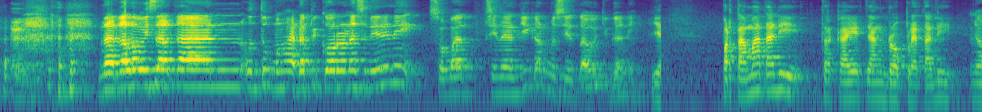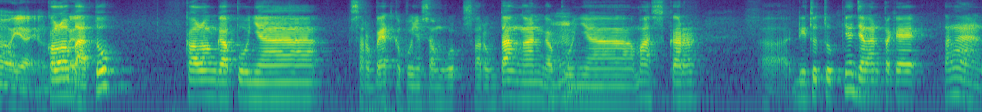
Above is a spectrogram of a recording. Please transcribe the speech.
nah, kalau misalkan untuk menghadapi corona sendiri nih, sobat sinergi kan mesti tahu juga nih. Ya. pertama tadi terkait yang droplet tadi. Oh ya, Kalau batuk, kalau nggak punya serbet, nggak punya sarung, tangan, nggak Hmm. punya masker, eh, ditutupnya jangan pakai tangan,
